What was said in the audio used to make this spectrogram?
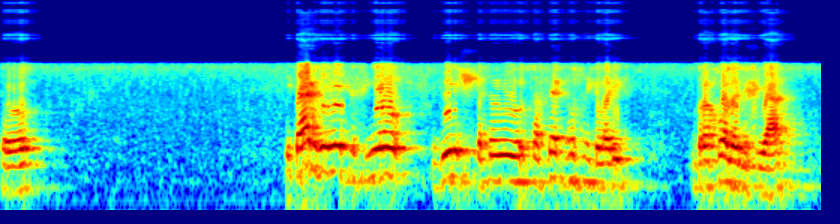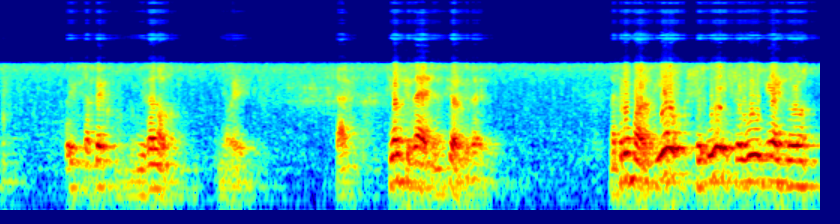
то и также если съел вещь, которую совсем нужно говорить брахоля михья, то есть сафек мезонот говорит. Так. Съел кидается, не съел кидается. Например, съел шиу, шиу между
